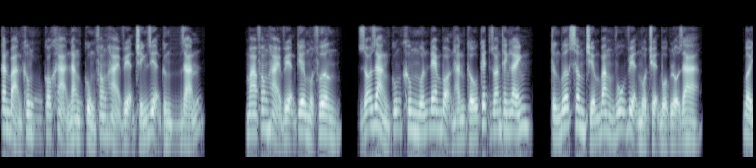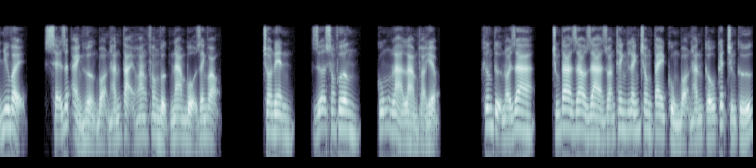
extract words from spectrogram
căn bản không có khả năng cùng Phong Hải viện chính diện cứng rắn. Mà Phong Hải viện kia một phương, rõ ràng cũng không muốn đem bọn hắn cấu kết doan thanh lãnh, từng bước xâm chiếm băng vũ viện một chuyện buộc lộ ra. Bởi như vậy, sẽ rất ảnh hưởng bọn hắn tại hoang phong vực Nam Bộ danh vọng. Cho nên, giữa song phương, cũng là làm thỏa hiệp. Khương tự nói ra, chúng ta giao ra doãn thanh lãnh trong tay cùng bọn hắn cấu kết chứng cứ,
